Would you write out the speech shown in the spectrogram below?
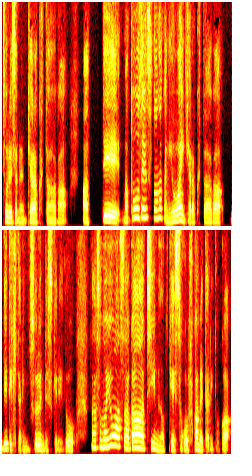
それぞれのキャラクターがあって、まあ、当然その中に弱いキャラクターが出てきたりもするんですけれど、なんかその弱さがチームの結束を深めたりとか、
